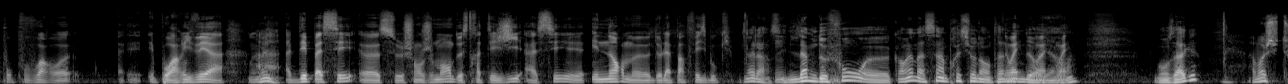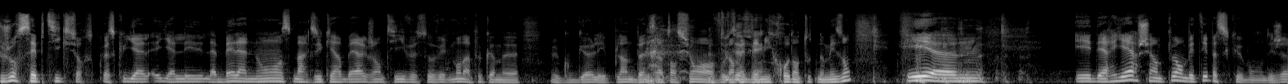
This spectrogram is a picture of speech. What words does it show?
pour pouvoir. Et pour arriver à, Oui. à- à dépasser euh, ce changement de stratégie assez énorme de la part de Facebook. Voilà, c'est une lame de fond euh, quand même assez impressionnante, hein, Mm. Ouais, mine de ouais, rien. ouais. hein. Gonzague Ah, moi, je suis toujours sceptique sur parce qu'il y a, il y a les- la belle annonce, Mark Zuckerberg gentil veut sauver le monde, un peu comme euh, le Google et plein de bonnes intentions en voulant mettre fait. des micros dans toutes nos maisons. Et euh, et derrière, je suis un peu embêté parce que bon, déjà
